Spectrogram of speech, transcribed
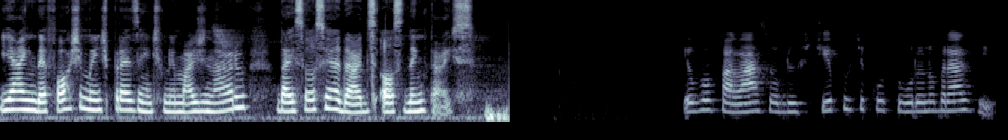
e ainda é fortemente presente no imaginário das sociedades ocidentais. Eu vou falar sobre os tipos de cultura no Brasil.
